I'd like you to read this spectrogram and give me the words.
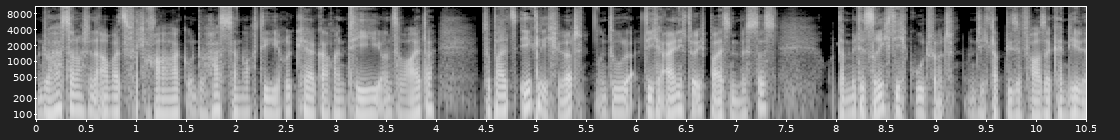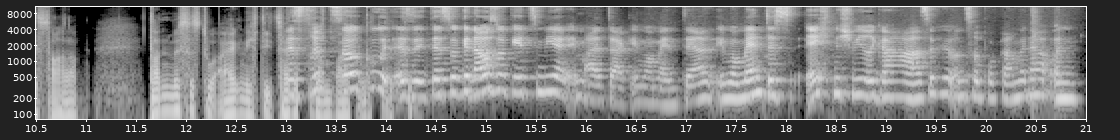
Und du hast ja noch den Arbeitsvertrag und du hast ja noch die Rückkehrgarantie und so weiter. Sobald es eklig wird und du dich eigentlich durchbeißen müsstest, damit es richtig gut wird. Und ich glaube, diese Phase kennt jedes Startup dann müsstest du eigentlich die Zeit. Das trifft so gut. Also das so genauso geht's mir im Alltag im Moment. Ja. Im Moment ist echt eine schwierige Hase für unsere Programme da und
